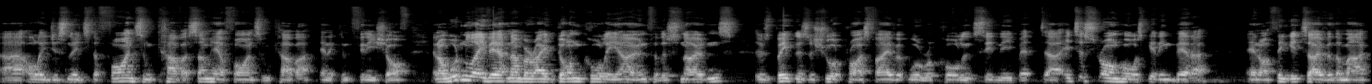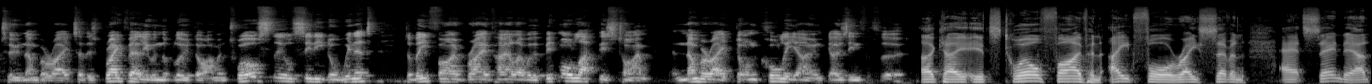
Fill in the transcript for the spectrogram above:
Uh, Ollie just needs to find some cover, somehow find some cover, and it can finish off. And I wouldn't leave out number eight, Don Corleone, for the Snowdens. It was beaten as a short price favourite, we'll recall, in Sydney, but uh, it's a strong horse getting better. And I think it's over the mark to number eight. So there's great value in the Blue Diamond. 12 Steel City to win it, to beat five Brave Halo with a bit more luck this time. And number eight, Don Corleone, goes in for third. Okay, it's 12, 5, and 8 for race 7 at Sandown.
